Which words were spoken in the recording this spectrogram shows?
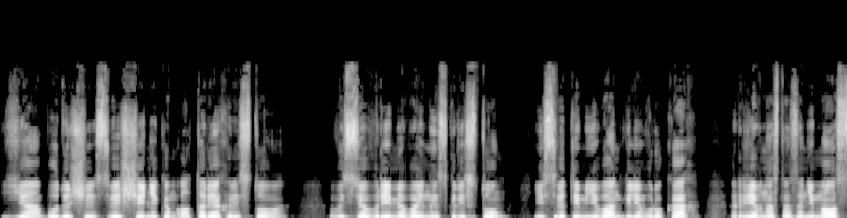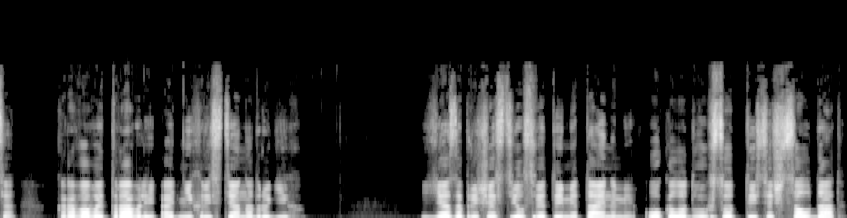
Я, будучи священником алтаря Христова, в все время войны с крестом и святым Евангелием в руках ревностно занимался кровавой травлей одних христиан на других. Я запричастил святыми тайнами около двухсот тысяч солдат,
